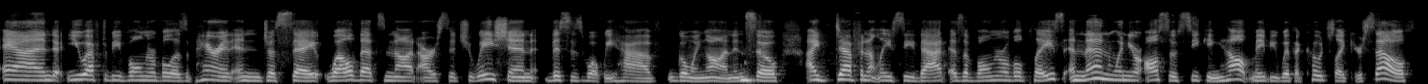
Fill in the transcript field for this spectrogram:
And you have to be vulnerable as a parent and just say well that's not our situation. This is what we have going on. And mm-hmm. so i definitely see that as a vulnerable place. And then when you're also seeking help maybe with a coach like yourself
